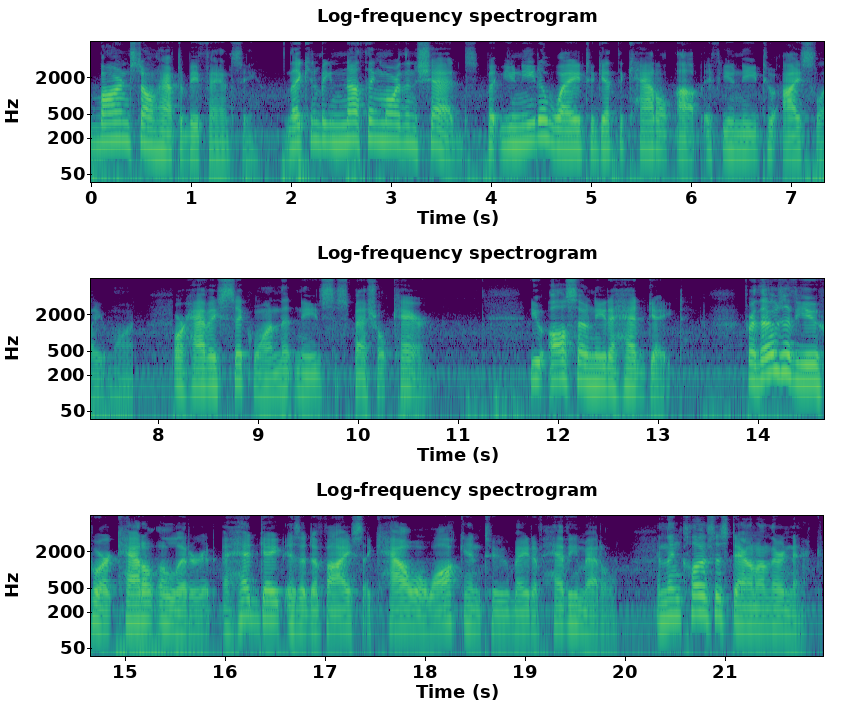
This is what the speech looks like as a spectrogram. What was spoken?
Barns don't have to be fancy. They can be nothing more than sheds, but you need a way to get the cattle up if you need to isolate one, or have a sick one that needs special care. You also need a head gate. For those of you who are cattle illiterate, a head gate is a device a cow will walk into made of heavy metal and then closes down on their neck.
